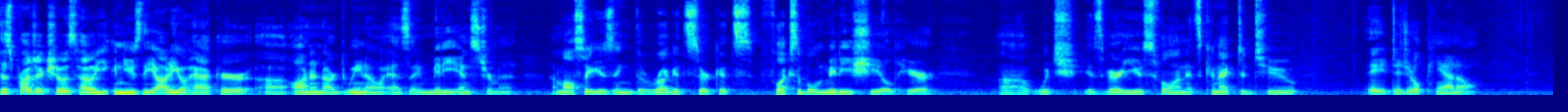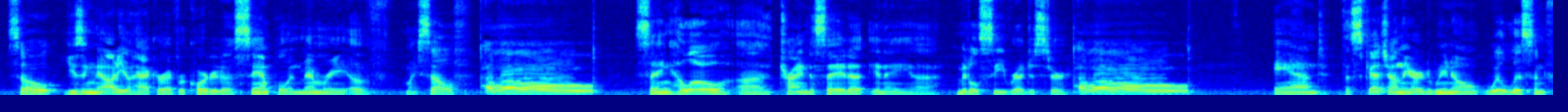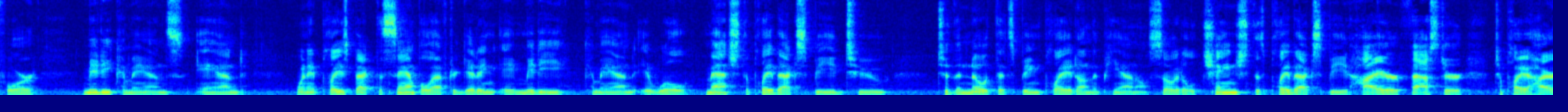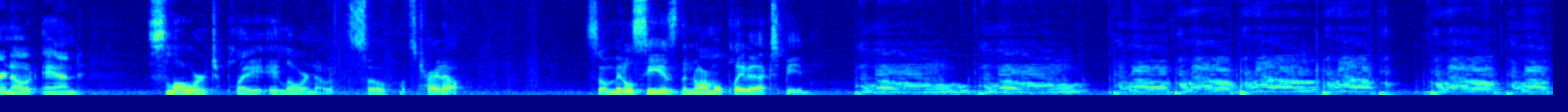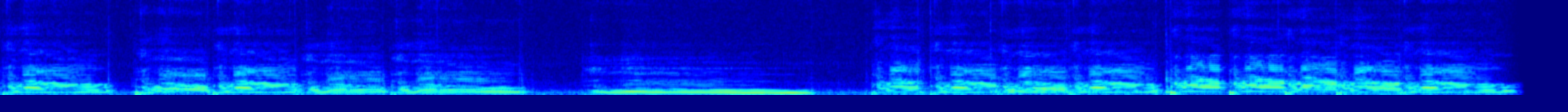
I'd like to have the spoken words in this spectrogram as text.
This project shows how you can use the audio hacker uh, on an Arduino as a MIDI instrument. I'm also using the Rugged Circuits flexible MIDI shield here, uh, which is very useful and it's connected to a digital piano. So using the audio hacker I've recorded a sample in memory of myself. Hello. Saying hello, uh, trying to say it in a uh, middle C register. Hello and the sketch on the Arduino will listen for MIDI commands and when it plays back the sample after getting a MIDI command it will match the playback speed to to the note that's being played on the piano. So it'll change the playback speed higher faster to play a higher note and slower to play a lower note. So let's try it out. So middle C is the normal playback speed Hello. Hello.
